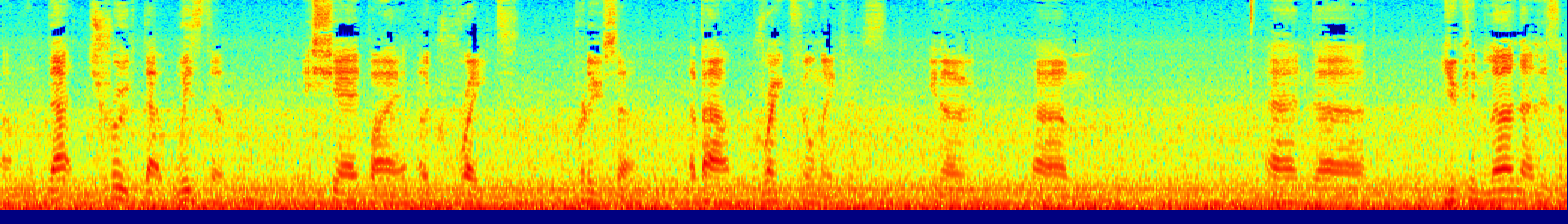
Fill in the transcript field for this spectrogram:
uh, that truth, that wisdom, is shared by a great producer about great filmmakers. You know, um, and uh, you can learn that wisdom.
